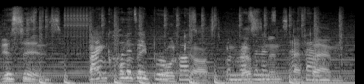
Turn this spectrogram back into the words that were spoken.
This is Bank Holiday Broadcast on Resonance FM.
